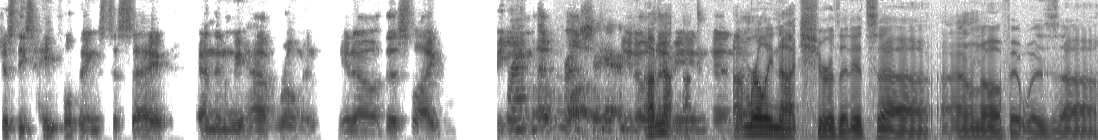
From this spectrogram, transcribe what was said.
just these hateful things to say, and then we have Roman, you know, this like beam Breath of of fresh love. air. You know I'm what not- I mean? And I'm uh, really not sure that it's. Uh, I don't know if it was uh,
